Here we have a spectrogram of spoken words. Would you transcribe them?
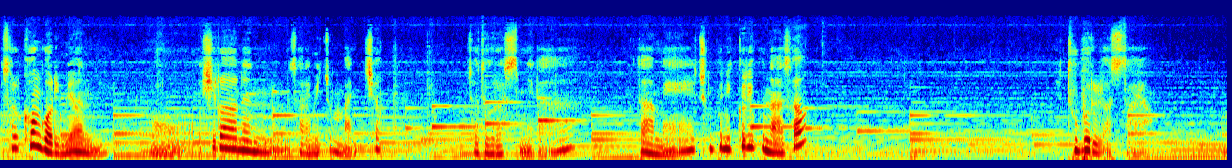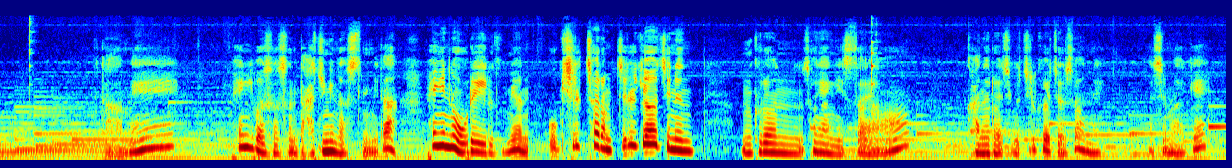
설컹거리면 뭐 싫어하는 사람이 좀 많죠. 저도 그렇습니다. 그 다음에 충분히 끓이고 나서 두부를 넣었어요. 그 다음에 팽이버섯은 나중에 넣습니다. 팽이는 오래 익으면 꼭 실처럼 질겨지는 그런 성향이 있어요. 가늘어지고 질겨져서 네, 마지막에 네,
